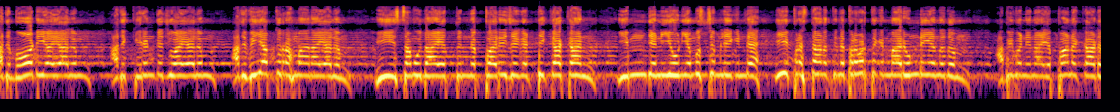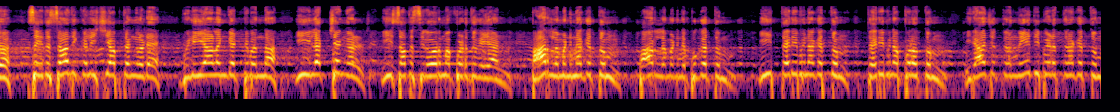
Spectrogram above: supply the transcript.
അത് മോഡി ആയാലും അത് കിരൺ ഗജു ആയാലും അത് വി അബ്ദുറഹ്മാൻ ആയാലും ഈ സമുദായത്തിന്റെ പരിചയ കെട്ടിക്കാക്കാൻ ഇന്ത്യൻ യൂണിയൻ മുസ്ലിം ലീഗിന്റെ ഈ പ്രസ്ഥാനത്തിന്റെ പ്രവർത്തകന്മാരുണ്ട് എന്നതും അഭിമന്യനായ പാണക്കാട് സെയ്ത് സാദിഖ് അലി ഷിയാബ് തങ്ങളുടെ വിളിയാളം കെട്ടുവന്ന ഈ ലക്ഷ്യങ്ങൾ ഈ സദസ്സിൽ ഓർമ്മപ്പെടുത്തുകയാണ്. പാർലമെന്റിനകത്തും പാർലമെന്റിന് പുകത്തും ഈ തെരുവിനകത്തും തെരുവിനപ്പുറത്തും ഈ രാജ്യത്തെ നീതിപീഠത്തിനകത്തും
